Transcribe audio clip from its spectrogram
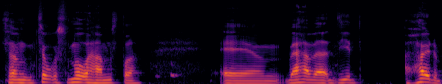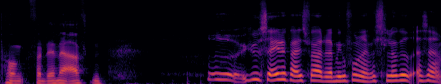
Som to små hamstre. Øhm, hvad har været dit højdepunkt for denne aften? Øh, Du sagde det faktisk før, da mikrofonerne var slukket. Altså,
